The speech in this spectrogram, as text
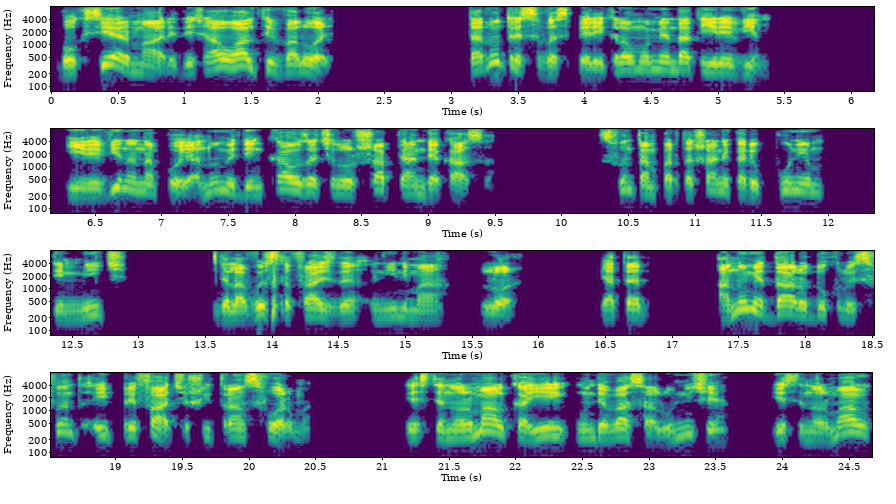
boxier mare, deci au alte valori. Dar nu trebuie să vă sperie, că la un moment dat ei revin. Ei revin înapoi, anume din cauza celor șapte ani de acasă. Sfânta Împărtășanie care o punem din mici de la vârstă fragedă în inima lor. Iată, anume darul Duhului Sfânt îi preface și îi transformă. Este normal ca ei undeva să alunice, este normal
